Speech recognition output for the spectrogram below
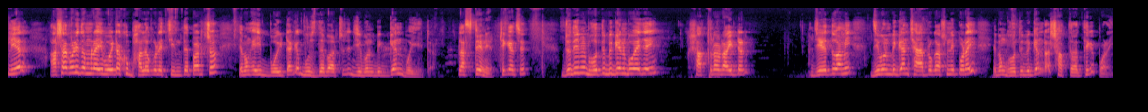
ক্লিয়ার আশা করি তোমরা এই বইটা খুব ভালো করে চিনতে পারছ এবং এই বইটাকে বুঝতে পারছ যে জীবন বিজ্ঞান বই এটা, ক্লাস টেনের ঠিক আছে? যদি আমি ভৌতবিজ্ঞান বইয়ে যাই, সাতটা রাইটার যেহেতু আমি জীবন বিজ্ঞান ছায়া প্রকাশনী পড়াই এবং ভৌতবিজ্ঞানটা সাতটার থেকে পড়াই।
